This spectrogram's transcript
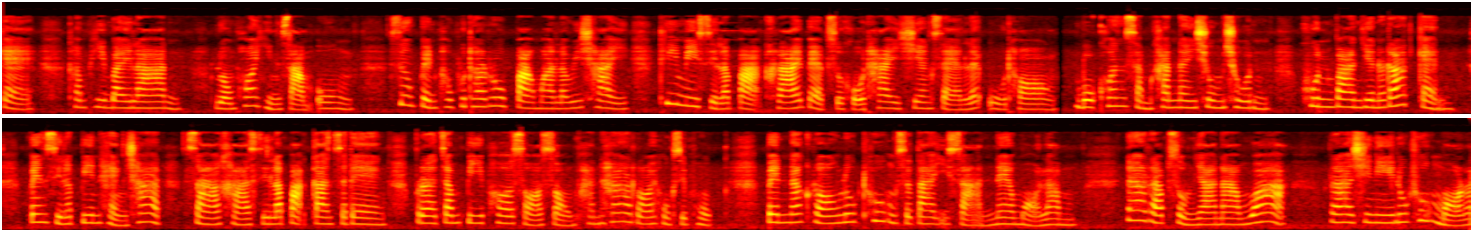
แก่คัมภีร์ใบลาน หลวงพ่อหินสามองค์ ซึ่งเป็นพระพุทธรูปปางมารวิชัย ที่มีศิลปะคล้ายแบบสุโขทัย เชียงแสนและอู่ทอง บุคคลสำคัญในชุมชน คุณบานเย็นรากแก่น เป็นศิลปินแห่งชาติ สาขาศิลปะการแสดง ประจำปีพศ 2566 เป็นนักร้องลูกทุ่งสไตล์อีสานแนวหมอลำ ได้รับสมญานามว่า ราชินีลูกทุ่งหมอร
